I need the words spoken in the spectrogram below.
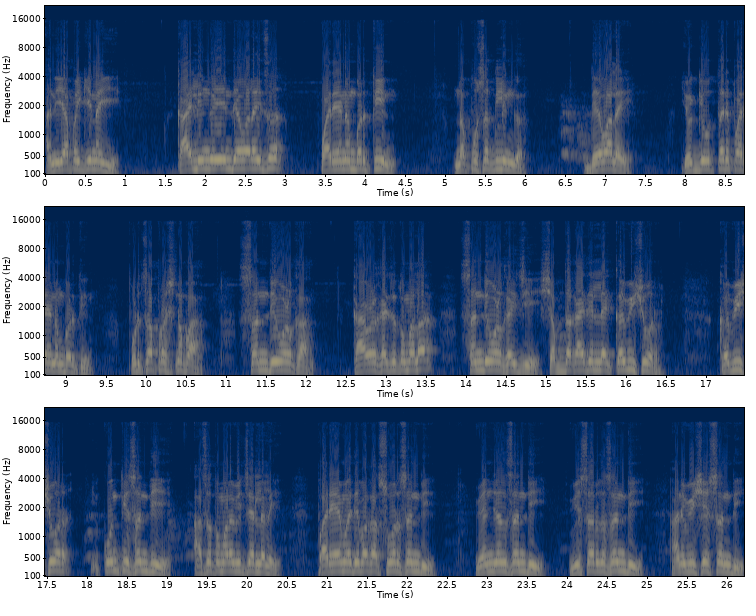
आणि यापैकी नाही. काय लिंग येईन देवालयाचं? पर्याय नंबर तीन नपुसक लिंग देवालय योग्य उत्तर आहे पर्याय नंबर तीन. पुढचा प्रश्न पहा. संधी ओळखा. काय ओळखायचं तुम्हाला? संधी ओळखायची. शब्द काय दिलेला आहे? कवीश्वर. कवीश्वर कोणती संधी? आहे? असं तुम्हाला विचारलेलं आहे. पर्यायामध्ये बघा स्वर संधी व्यंजन संधी विसर्ग संधी आणि विशेष संधी.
